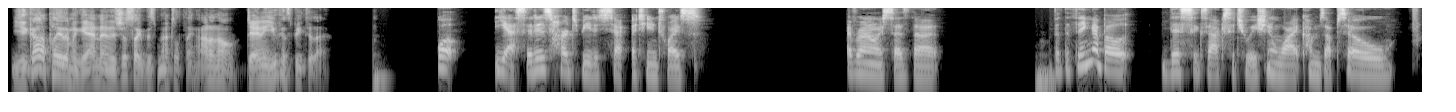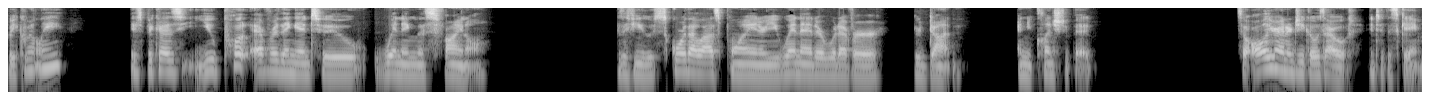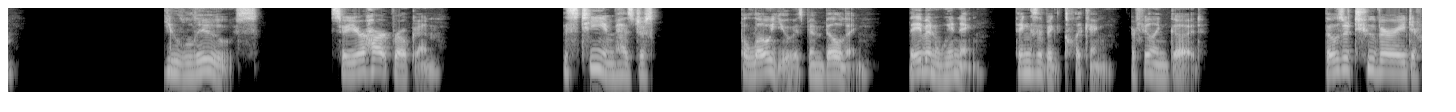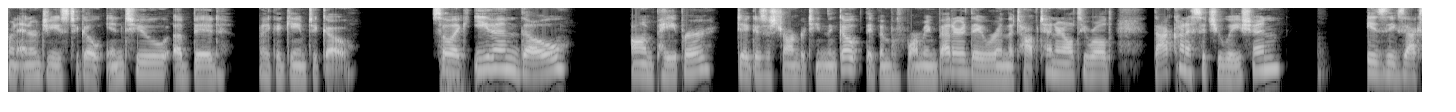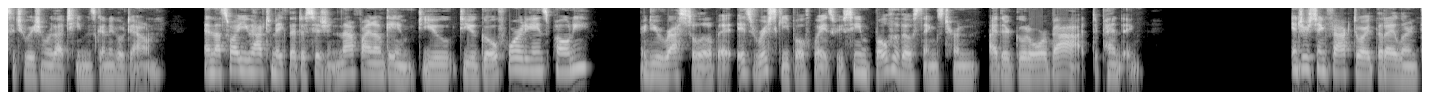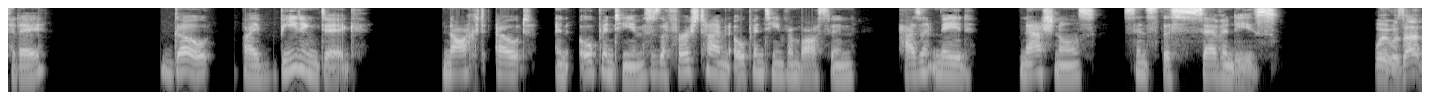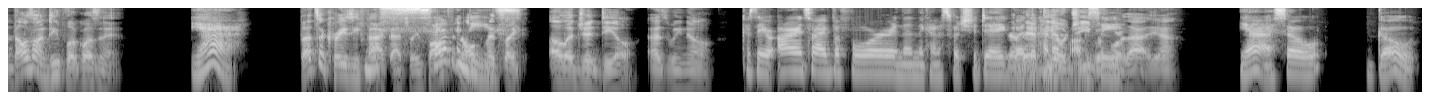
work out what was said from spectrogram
you got to play them again, and it's just like this mental thing. I don't know, Danie. You can speak to that. Well, yes, it is hard to beat a, a team twice. Everyone always says that. But the thing about this exact situation and why it comes up so frequently is because you put everything into winning this final. Because if you score that last point or you win it or whatever, you're done and you clinched a bid. So all your energy goes out into this game. You lose. So you're heartbroken. This team has just below you has been building. They've been winning. Things have been clicking. They're feeling good. Those are two very different energies to go into a bid, like a game to go. So, like, even though on paper, Dig is a stronger team than GOAT, they've been performing better. They were in the top 10 in Ultiworld. That kind of situation is the exact situation where that team is going to go down. And that's why you have to make that decision in that final game. Do you do you go for it against Pony or do you rest a little bit? It's risky both ways. We've seen both of those things turn either good or bad, depending. Interesting factoid that I learned today. Goat, by beating Dig, knocked out an open team. This is the first time an open team from Boston hasn't made nationals since the 70s. Wait, was that that was on Deep Look, wasn't it? Yeah. That's a crazy fact, actually. Boston Ultimate's like a legit deal, as we know. Because they were Ironside before, and then they kind of switched to Dig, Yeah, but they they're kind DOG of obviously, before that, yeah. yeah. So, goat.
